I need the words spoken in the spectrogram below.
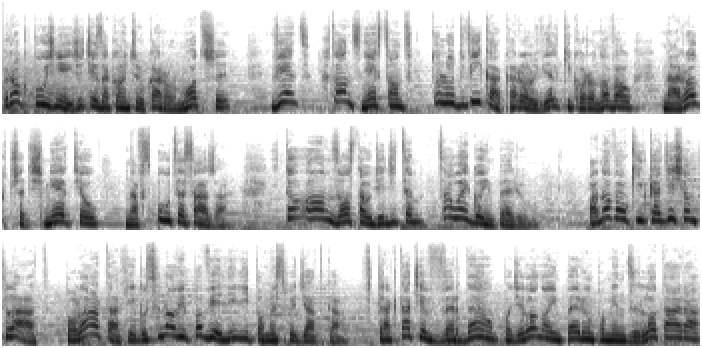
Rok później życie zakończył Karol Młodszy, więc chcąc nie chcąc, to Ludwika Karol Wielki koronował na rok przed śmiercią na współcesarza. I to on został dziedzicem całego imperium. Panował kilkadziesiąt lat. Po latach jego synowie powielili pomysły dziadka. W traktacie w Verdun podzielono imperium pomiędzy Lotara,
